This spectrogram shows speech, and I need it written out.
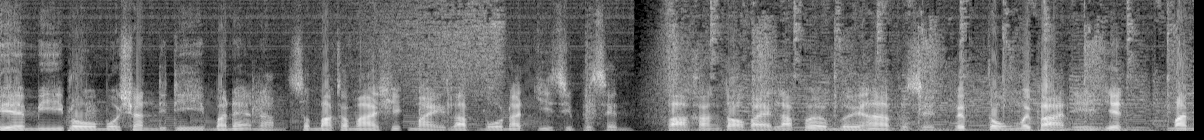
ฮียมีโปรโมชั่นดีๆ มาแนะนำ สมัครสมาชิกใหม่รับโบนัส 20%ฝากครั้งต่อไปรับเพิ่มเลย 5%เว็บตรงไม่ผ่านเอเย่นมั่น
